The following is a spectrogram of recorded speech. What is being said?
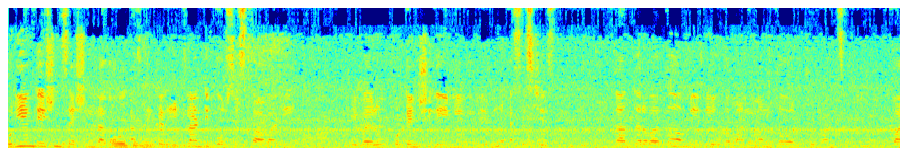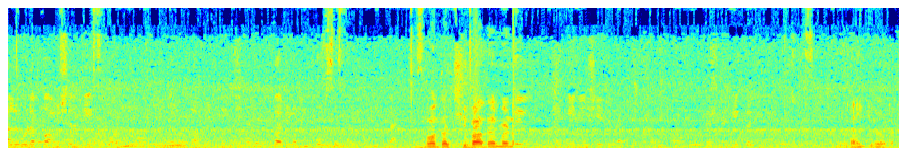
ఓరియంటేషన్ సెషన్ లాగా ఇక్కడ ఎట్లాంటి కోర్సెస్ కావాలి ఎవరు పొటెన్షియల్ ఏమీ ఉంది అసెస్ దాని తర్వాత మేబీ ఒక one month or two months వాళ్ళు కూడా పర్మిషన్ తీసుకొని గవర్నమెంట్ నుంచి త్వరలోనే కోర్సెస్ बहुत अच्छी बात है madam initiative definitely thank you madam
